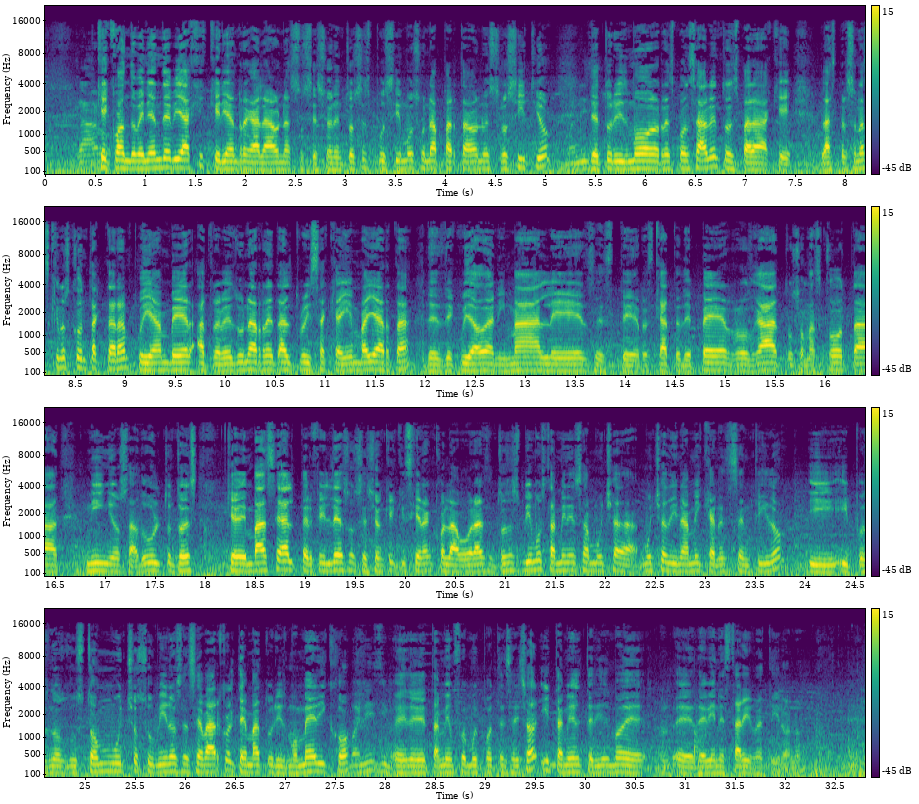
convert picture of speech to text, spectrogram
que cuando venían de viaje querían regalar a una asociación. Entonces pusimos un apartado en nuestro sitio de turismo responsable, entonces para que las personas que nos contactaran pudieran ver a través de una red altruista que hay en Vallarta, desde cuidado de animales, este, rescate de perros, gatos o mascotas, niños, adultos, entonces que en base al perfil de asociación que quisieran colaborar, entonces vimos también esa mucha, mucha dinámica en ese sentido y, pues nos gustó mucho subirnos ese barco, el tema turismo médico eh, también fue muy potencializado y también el turismo de, bienestar y retiro, ¿no?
